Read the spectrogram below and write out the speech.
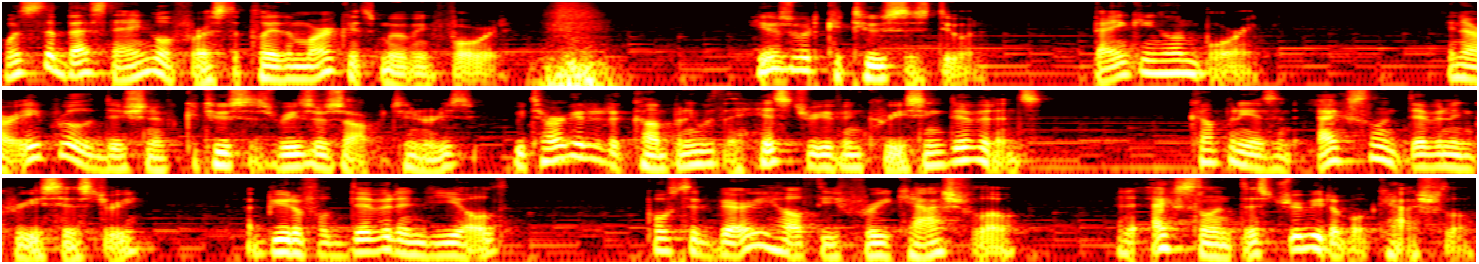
what's the best angle for us to play the markets moving forward? Here's what Katusa's doing banking on boring. In our April edition of Katusa's Resource Opportunities, we targeted a company with a history of increasing dividends. The company has an excellent dividend increase history, a beautiful dividend yield, posted very healthy free cash flow, and excellent distributable cash flow.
